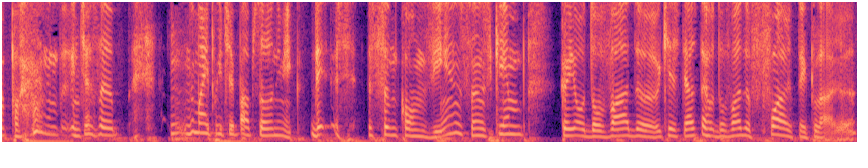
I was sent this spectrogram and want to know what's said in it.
încerc să nu mai pricep absolut nimic. De, sunt convins, în schimb, că e o dovadă, chestia asta e o dovadă foarte clară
